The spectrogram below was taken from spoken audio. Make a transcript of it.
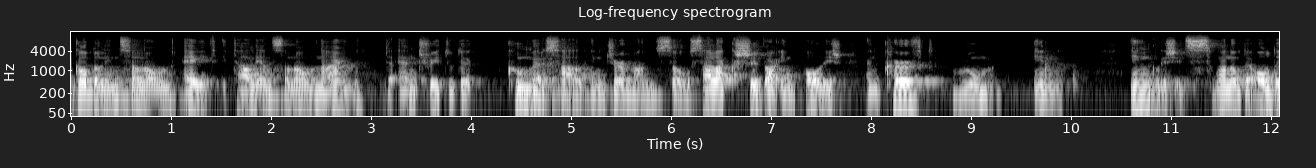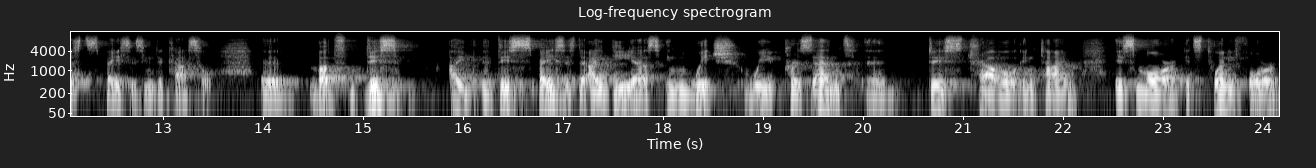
Gobelin Salon, 8 Italian Salon, 9 the entry to the Krummer Saal in German, so Sala Krzywa in Polish and curved room in English. It's one of the oldest spaces in the castle. Uh, but this, I, this spaces, the ideas in which we present uh, this travel in time is more, it's 24.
